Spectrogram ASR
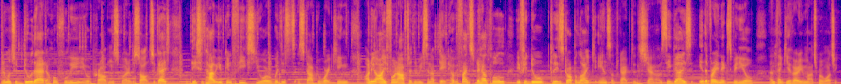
And once you do that hopefully your problem is going to be solved. So guys this is how you can fix your widgets stopped working on your iphone after the recent update. Hope you find this video helpful. If you do please drop a like and subscribe to this channel. See you guys in the very next video and thank you very much for watching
